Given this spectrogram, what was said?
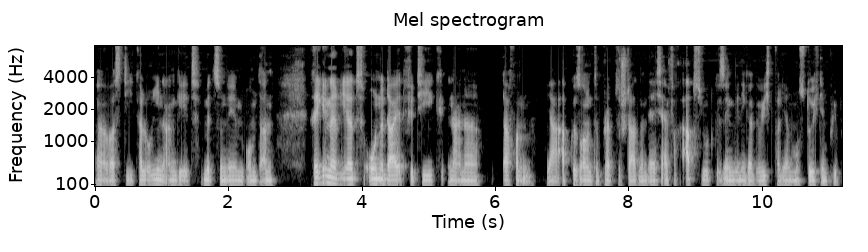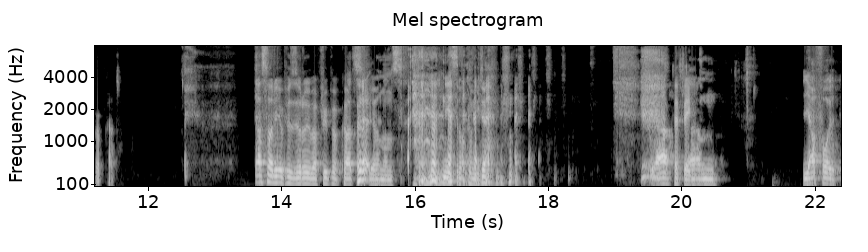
äh, was die Kalorien angeht, mitzunehmen und dann regeneriert, ohne Diet-Fatigue in eine davon ja abgesonderte Prep zu starten, in der ich einfach absolut gesehen weniger Gewicht verlieren muss durch den Pre-Prep-Cut. Das war die Episode über Prepop Cards. Wir hören uns nächste Woche wieder. ja, perfekt. Ähm, ja, voll.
